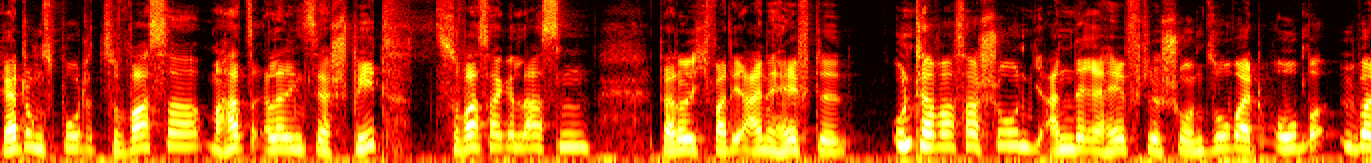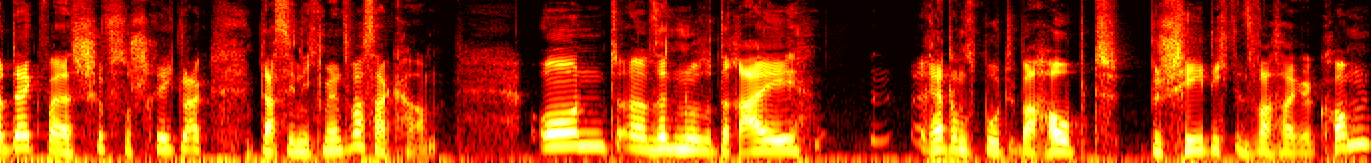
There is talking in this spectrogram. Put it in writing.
Rettungsboote zu Wasser. Man hat es allerdings sehr spät zu Wasser gelassen. Dadurch war die eine Hälfte unter Wasser schon, die andere Hälfte schon so weit ober, über weil das Schiff so schräg lag, dass sie nicht mehr ins Wasser kam. Und äh, sind nur so drei Rettungsboote überhaupt beschädigt ins Wasser gekommen.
